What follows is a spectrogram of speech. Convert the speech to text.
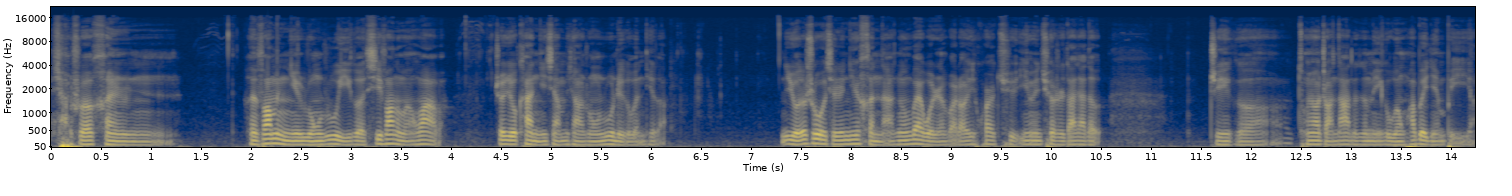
想说很很方便你融入一个西方的文化吧。这就看你想不想融入这个问题了。有的时候其实你很难跟外国人玩到一块儿去，因为确实大家的这个从小长大的这么一个文化背景不一样。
